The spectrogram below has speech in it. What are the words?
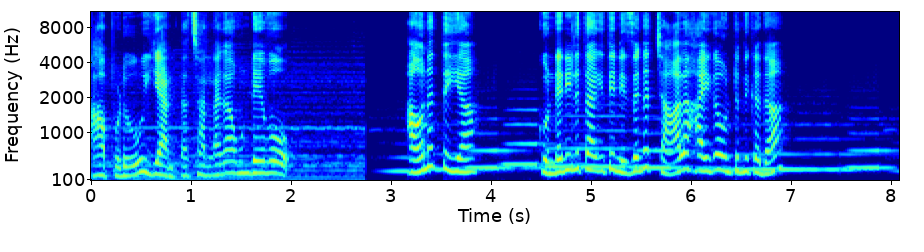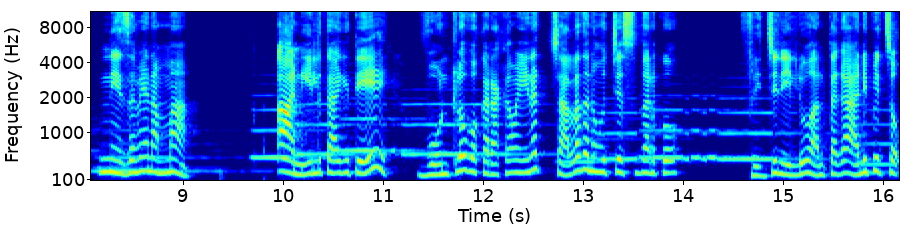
అప్పుడు ఎంత చల్లగా ఉండేవో. అవునత్తయ్యా కుండ నీళ్ళు తాగితే నిజంగా చాలా హాయిగా ఉంటుంది కదా? నిజమేనమ్మా. ఆ నీళ్ళు తాగితే ఒంట్లో ఒక రకమైన చల్లదనం వచ్చేస్తుందనుకో. ఫ్రిడ్జ్ నీళ్ళు అంతగా అనిపించవు.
